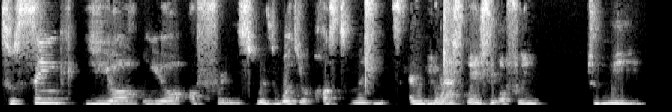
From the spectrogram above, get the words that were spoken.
to sync your your offerings with what your customer needs. And you know, when you say offering, to me,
